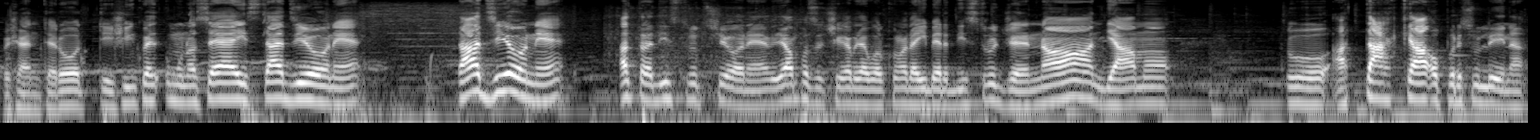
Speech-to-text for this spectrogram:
200 rotti. 5, 1, 6, stazione. Stazione. Altra distruzione. Vediamo un po' se ci capita qualcuno da iperdistruggere. No, andiamo su attacca oppure su Lena.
